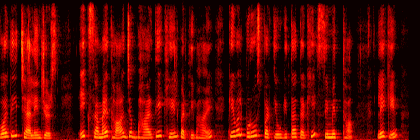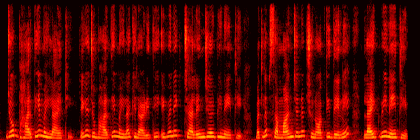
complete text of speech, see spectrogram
worthy challengers. एक समय था जब भारतीय खेल प्रतिभाएँ केवल पुरुष प्रतियोगिता तक ही सीमित था। लेकिन जो भारतीय महिलाएँ थी, ठीक है, जो भारतीय महिला खिलाड़ी थी इवन एक चैलेंजर भी नहीं थी मतलब सम्मानजनक चुनौती देने लायक भी नहीं थी।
